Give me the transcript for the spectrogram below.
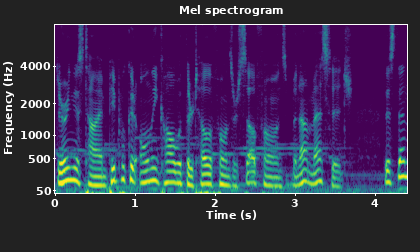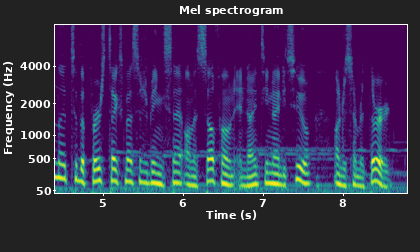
During this time, people could only call with their telephones or cell phones, but not message. This then led to the first text message being sent on a cell phone in 1992 on December 3rd.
